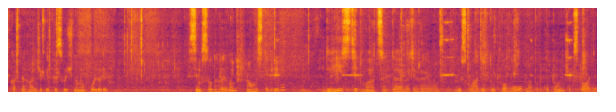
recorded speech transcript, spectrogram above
картиганчики в пісочному кольорі. 700 гривень. А ось такі 229 гривень. І в складі тут бавовна, тут котончик в складі.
